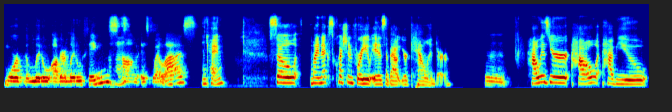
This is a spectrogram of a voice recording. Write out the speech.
more of the little other little things uh-huh. um, as well as. Okay. So, my next question for you is about your calendar. Mm. How is your, how have you,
